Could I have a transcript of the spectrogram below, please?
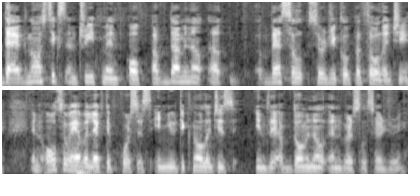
diagnostics and treatment of abdominal uh, vessel surgical pathology. And also we have elective courses in new technologies in the abdominal and vessel surgery.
